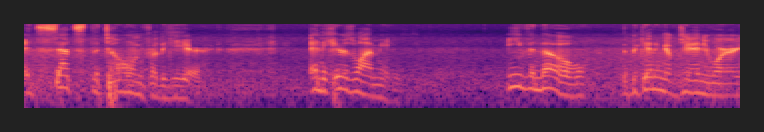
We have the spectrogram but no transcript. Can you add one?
it sets the tone for the year. And here's what I mean. Even though the beginning of January,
